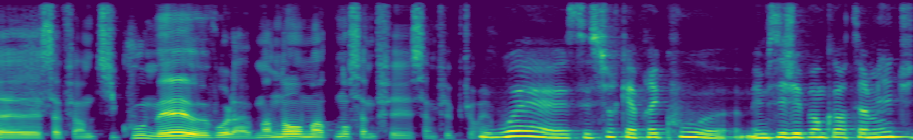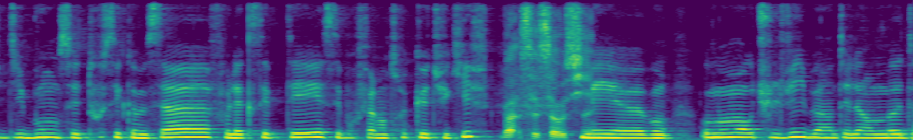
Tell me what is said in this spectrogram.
ça ça fait un petit coup, mais heu, voilà, maintenant maintenant ça me fait ça me fait plus rien. Ouais, c'est sûr qu'après coup, heu, même si j'ai pas encore terminé, tu te dis: «Bon, c'est tout, c'est comme ça, faut l'accepter, c'est pour faire un truc que tu kiffes». Bah, c'est ça aussi. Mais heu, bon, au moment où tu le vis, ben, tu es là en mode,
